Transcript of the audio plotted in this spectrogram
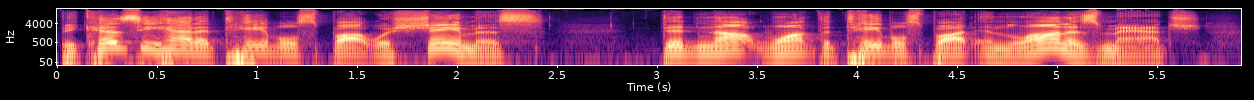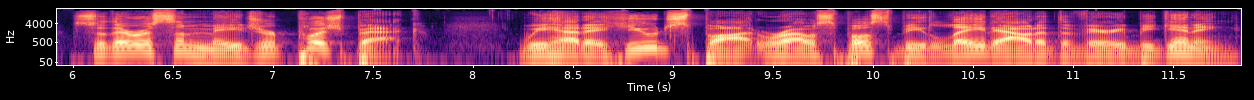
because he had a table spot with Sheamus, did not want the table spot in Lana's match. So there was some major pushback. We had a huge spot where I was supposed to be laid out at the very beginning.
